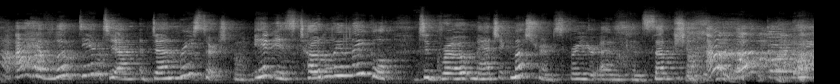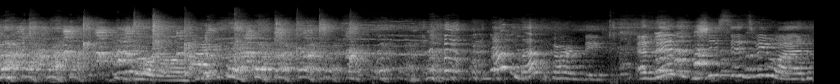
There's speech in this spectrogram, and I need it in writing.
I have looked into, I've done research. It is totally legal to grow magic mushrooms for your own consumption. I love gardening. And then she sends me one.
